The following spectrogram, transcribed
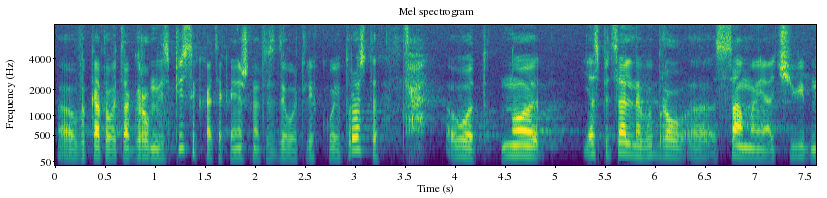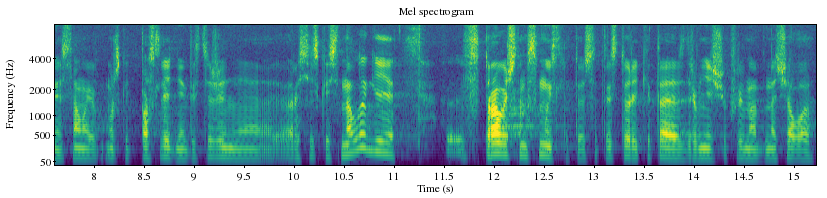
э, выкатывать огромный список, хотя, конечно, это сделать легко и просто. Вот. Но я специально выбрал э, самые очевидные, самые, можно сказать, последние достижения российской синологии э, в справочном смысле. То есть это история Китая с древнейших времен до начала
